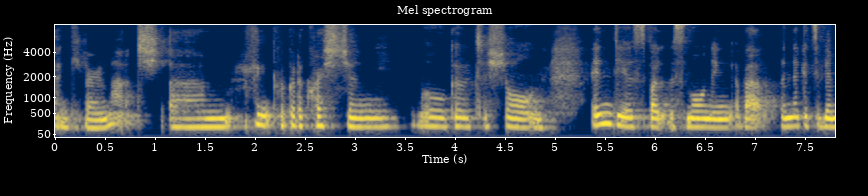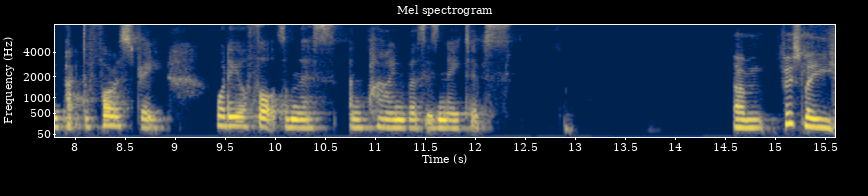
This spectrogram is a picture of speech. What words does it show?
Thank you very much. Um, I think we've got a question. We'll go to Sean. India spoke this morning about the negative impact of forestry. What are your thoughts on this and pine versus natives? Um, firstly,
